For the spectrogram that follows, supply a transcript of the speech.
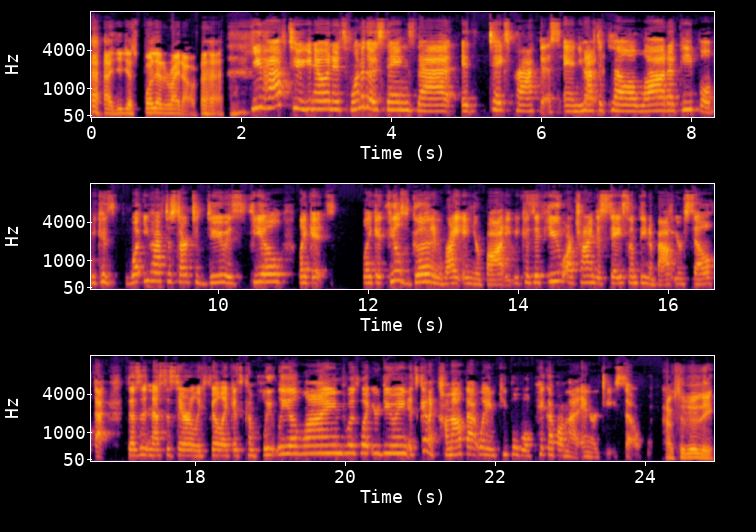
you just pull it right off. you have to, you know, and it's one of those things that it takes practice and you have to tell a lot of people because what you have to start to do is feel like it's like it feels good and right in your body because if you are trying to say something about yourself that doesn't necessarily feel like it's completely aligned with what you're doing it's going to come out that way and people will pick up on that energy so. Absolutely.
